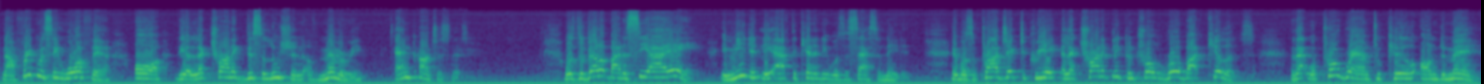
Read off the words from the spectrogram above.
Now, frequency warfare, or the electronic dissolution of memory and consciousness, was developed by the CIA immediately after Kennedy was assassinated. It was a project to create electronically controlled robot killers that were programmed to kill on demand.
